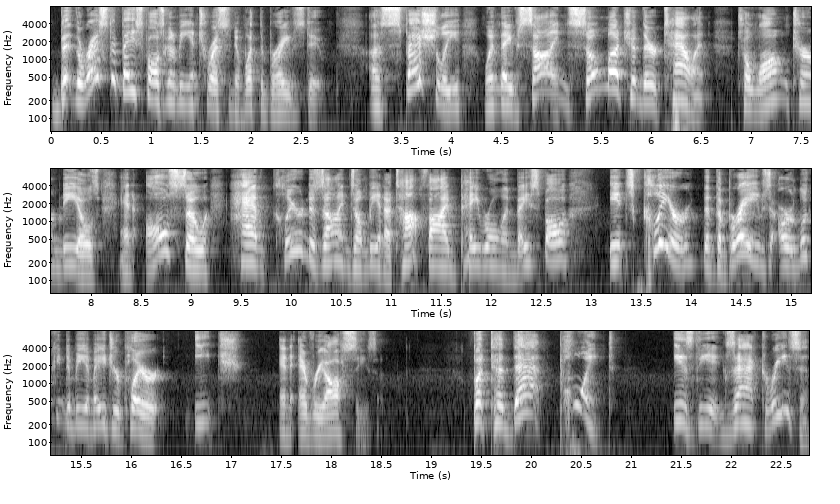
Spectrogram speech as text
But the rest of baseball is going to be interested in what the Braves do, especially when they've signed so much of their talent to long term deals and also have clear designs on being a top five payroll in baseball. It's clear that the Braves are looking to be a major player each and every offseason. But to that point is the exact reason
